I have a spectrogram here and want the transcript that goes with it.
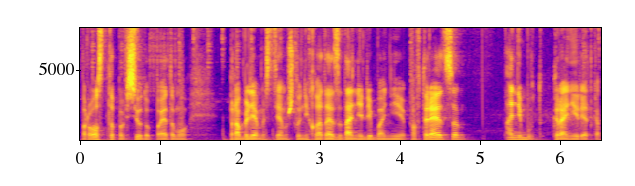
Просто повсюду, поэтому проблема с тем, что не хватает заданий, либо они повторяются, они будут крайне редко.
